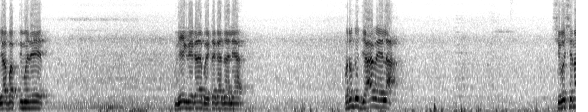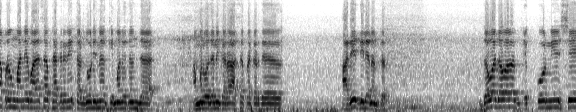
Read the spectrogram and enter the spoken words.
या बाबतीमध्ये वेगवेगळ्या बैठका झाल्या. परंतु ज्या वेळेला शिवसेना प्रमुख मान्य बाळासाहेब ठाकरेंनी तडजोडीनं किमान वेतन ज अंमलबजावणी करा अशा प्रकारचे आदेश दिल्यानंतर जवळजवळ एकोणीसशे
